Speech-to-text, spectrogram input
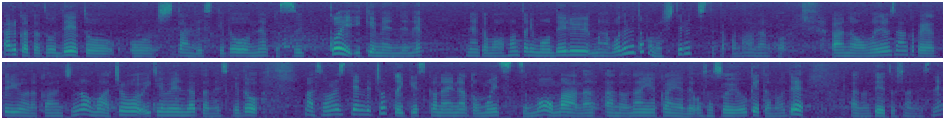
ある方とデートをしたんですけどなんかすっごいイケメンでねなんかもう本当にモデル、まあ、モデルとかもしてるって言ってたかな。なんかあのモデルさんとかやってるような感じの、まあ、超イケメンだったんですけど、まあ、その時点でちょっといけすかないなと思いつつも、まあ、なあのなんやかんやでお誘いを受けたのであのデートしたんですね。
